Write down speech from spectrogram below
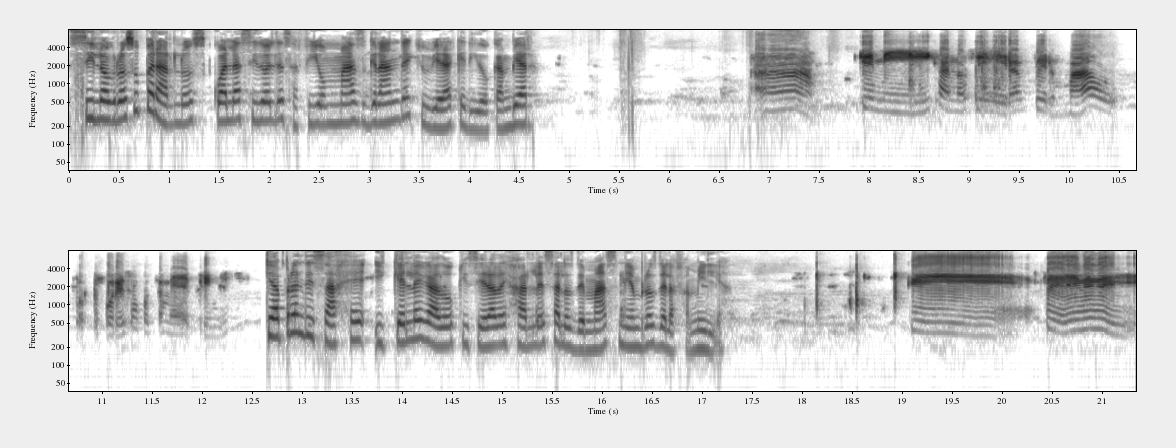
Si logró superarlos, ¿cuál ha sido el desafío más grande que hubiera querido cambiar? Ah, que mi hija no se hubiera enfermado, porque por eso fue que me deprimí. ¿Qué aprendizaje y qué legado quisiera dejarles a los demás miembros de la familia? Que se debe de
